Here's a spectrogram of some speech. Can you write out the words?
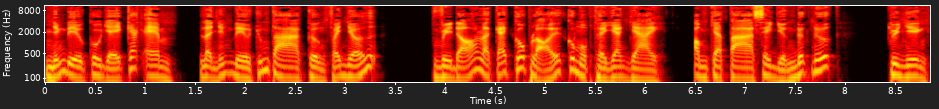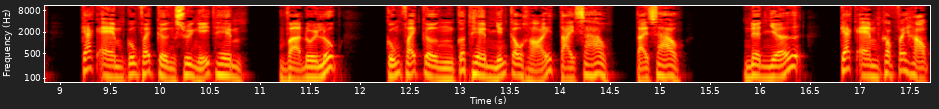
Những điều cô dạy các em là những điều chúng ta cần phải nhớ, vì đó là cái cốt lõi của một thời gian dài. Ông cha ta xây dựng đất nước. Tuy nhiên, các em cũng phải cần suy nghĩ thêm, và đôi lúc cũng phải cần có thêm những câu hỏi tại sao, tại sao. Nên nhớ, các em không phải học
